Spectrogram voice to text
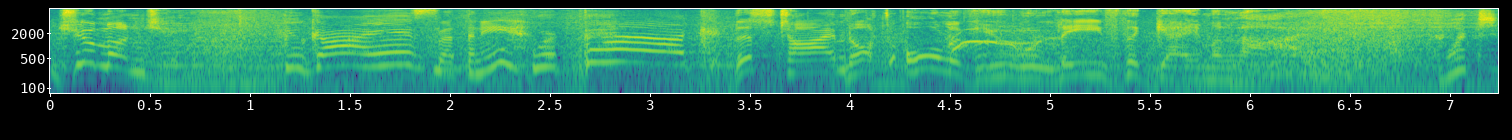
Jumanji. You guys, Bethany? we're back! This time, not all of you will leave the game alive. What?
